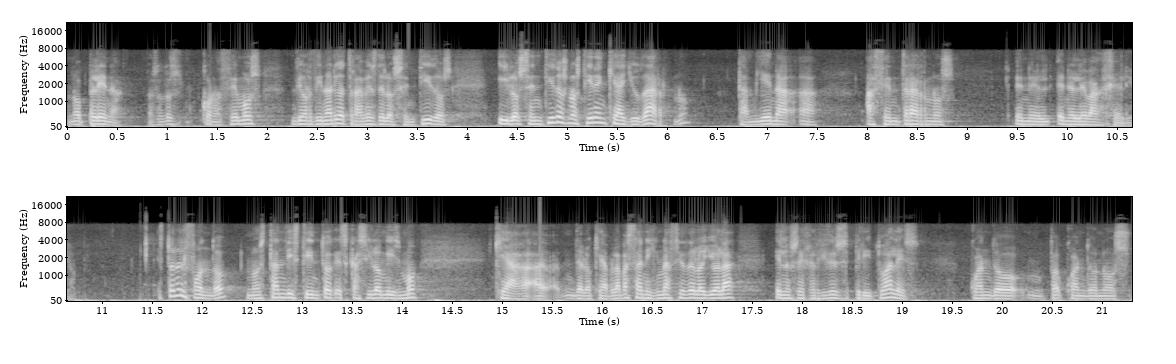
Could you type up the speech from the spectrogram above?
no, plena. Nosotros conocemos de ordinario a través de los sentidos y los sentidos nos tienen que ayudar ¿no? también a, centrarnos en el, en el, Evangelio. Esto en el fondo no es tan distinto, que es casi lo mismo que de lo que hablaba San Ignacio de Loyola en los ejercicios espirituales, cuando, cuando nos,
